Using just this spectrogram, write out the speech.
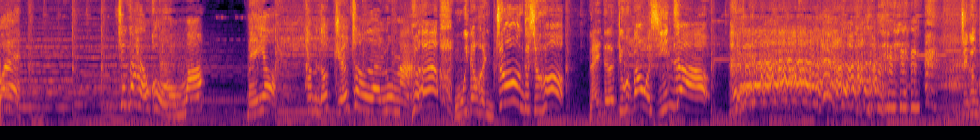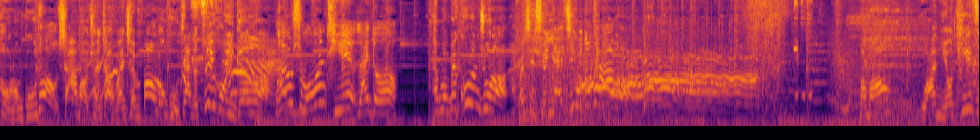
哎！现在还有恐龙吗？没有，他们都绝种了，路马。味道很重的时候，莱德就会帮我洗澡。这根恐龙骨头是阿宝船长完成暴龙骨架的最后一根了。还有什么问题，莱德？他们被困住了，而且悬崖几乎都塌了。毛毛，我要你用梯子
